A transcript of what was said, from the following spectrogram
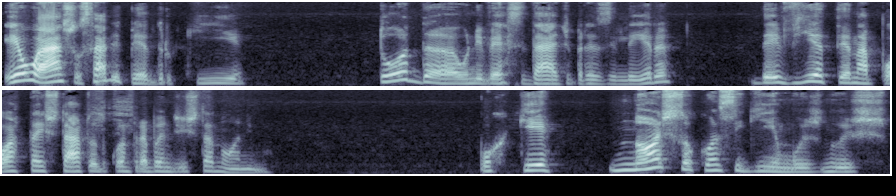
eu acho, sabe, Pedro, que toda a universidade brasileira devia ter na porta a estátua do contrabandista anônimo. Porque nós só conseguimos nos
